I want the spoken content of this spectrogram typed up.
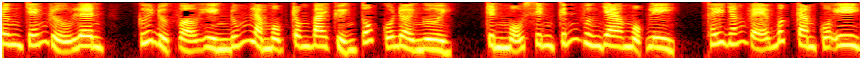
nâng chén rượu lên, cưới được vợ hiền đúng là một trong ba chuyện tốt của đời người, Trình mổ xin kính vương gia một ly, thấy dáng vẻ bất cam của y,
